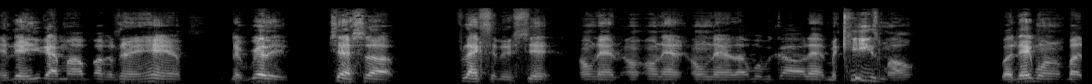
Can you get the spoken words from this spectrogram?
And then you got motherfuckers in here that really chest up, flexing and shit on that on, that on that uh, what we call that machismo, but they want but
